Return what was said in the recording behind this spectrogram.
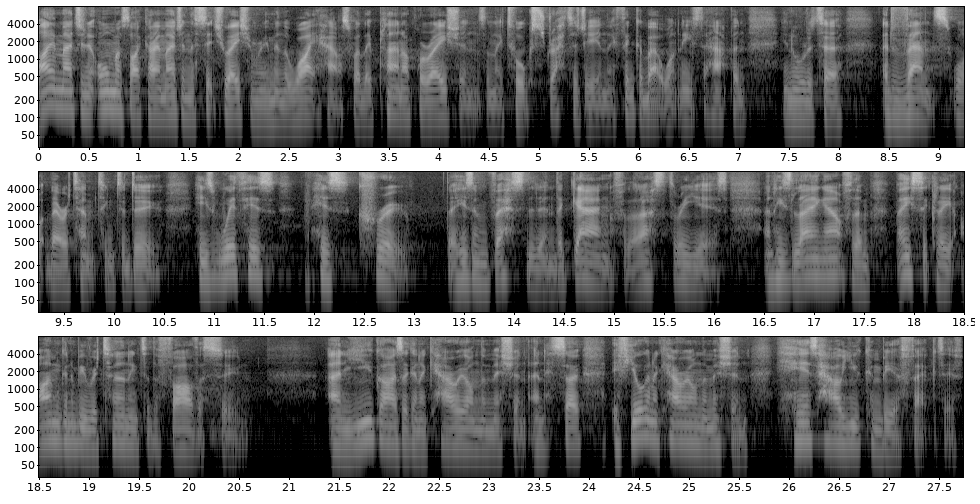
I imagine it almost like I imagine the Situation Room in the White House, where they plan operations and they talk strategy and they think about what needs to happen in order to advance what they're attempting to do. He's with his, his crew that he's invested in, the gang, for the last three years, and he's laying out for them basically, I'm going to be returning to the Father soon and you guys are going to carry on the mission. And so, if you're going to carry on the mission, here's how you can be effective.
